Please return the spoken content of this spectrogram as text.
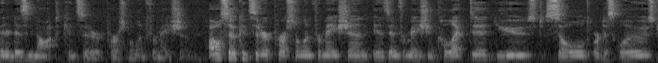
then it is not considered personal information. Also considered personal information is information collected, used, sold, or disclosed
